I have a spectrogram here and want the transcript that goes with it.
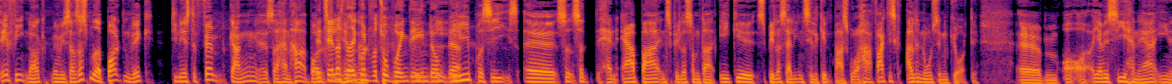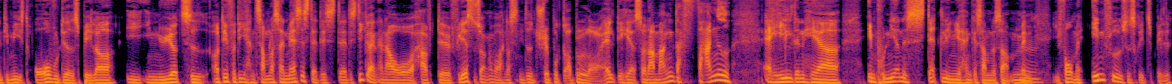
det er fint nok, men hvis han så smider bolden væk de næste fem gange, altså han har bolden... Det tæller stadig kun for to point, det ene dunk der. Lige præcis. Øh, så, så han er bare en spiller, som der ikke spiller særlig intelligent basketball, og har faktisk aldrig nogensinde gjort det. Øhm, og, og jeg vil sige, at han er en af de mest overvurderede spillere i, i nyere tid, og det er fordi, han samler sig en masse statistikker ind. Han har jo haft øh, flere sæsoner, hvor han har snittet en triple-double og alt det her, så der er mange, der er fanget af hele den her imponerende statlinje, han kan samle sammen, men mm. i form af indflydelsesrigt spil,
